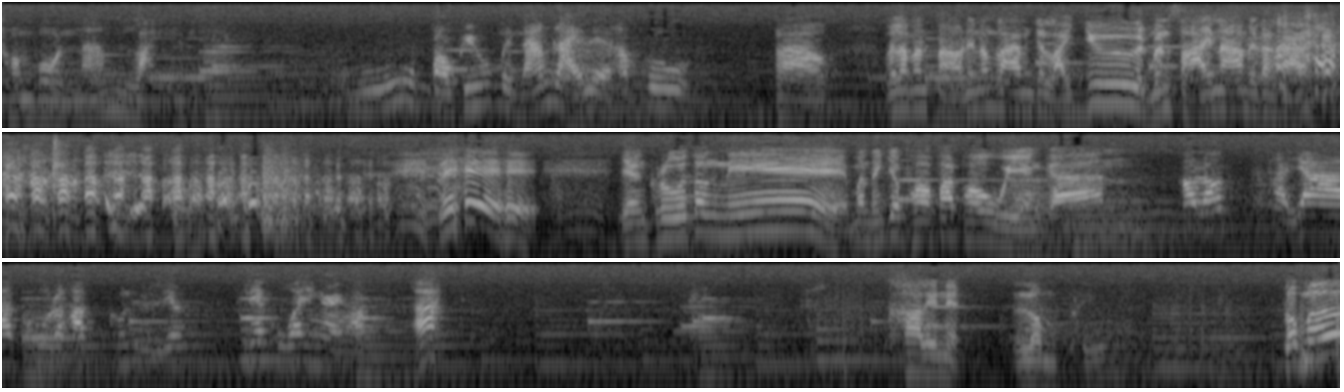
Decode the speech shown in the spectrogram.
ทรอมโบนน้ำไหลเลยทีเดียวโอ้โหเป่าพิ้วเหมือนน้ำไหลเลยเหรอครับครู เปล่า เวลามันเป่าเนี่ยน้ำลายมันจะไหลยืดเหมือนสายน้ำเลยต่างหาก นี่ อย่างครูต้องนี้ มันถึงจะพอฟาดพอเหวี่ยงกันเอาแล้วฉายาครูนะครับ คนอื่นเรียกเรียกครูว่ายังไงครับฮะคาริเนตลมพริ้วปรบมือ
